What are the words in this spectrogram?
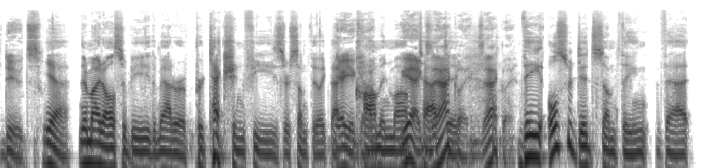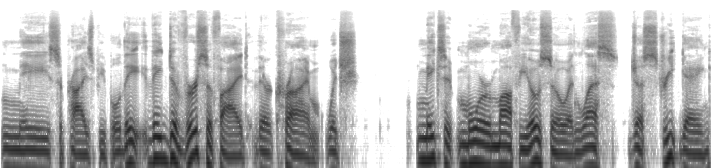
dudes. Yeah, there might also be the matter of protection fees or something like that. There you common go. mob yeah, tactic. exactly, exactly. They also did something that may surprise people. They they diversified their crime, which makes it more mafioso and less just street gang.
